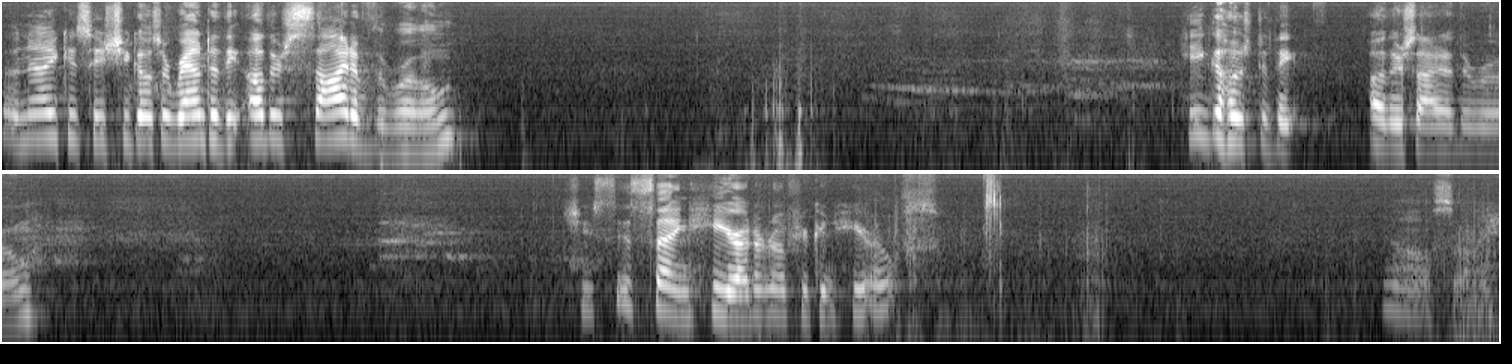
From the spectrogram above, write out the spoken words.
So now you can see she goes around to the other side of the room. He goes to the other side of the room. She's saying here. I don't know if you can hear. Oh, sorry.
